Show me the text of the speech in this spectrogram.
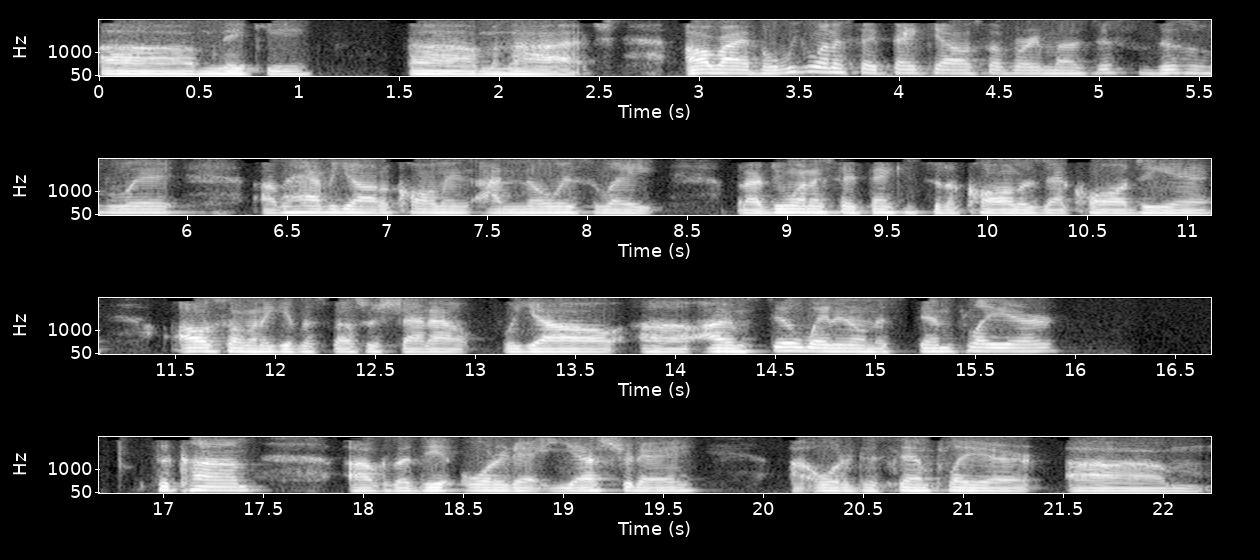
um, Nicki uh, Minaj. All right, but we want to say thank y'all so very much. This this was lit. I'm having y'all to call in. I know it's late, but I do want to say thank you to the callers that called in. Also, I want to give a special shout out for y'all. Uh, I'm still waiting on the stem player to come because uh, I did order that yesterday. I ordered the stem player um,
